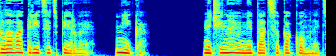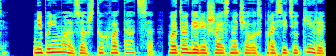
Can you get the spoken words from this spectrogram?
Глава 31. Ника. Начинаю метаться по комнате. Не понимаю, за что хвататься. В итоге решаю сначала спросить у Киры,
